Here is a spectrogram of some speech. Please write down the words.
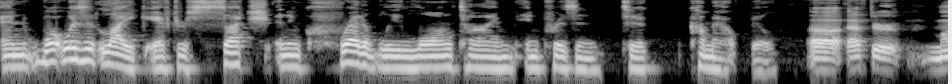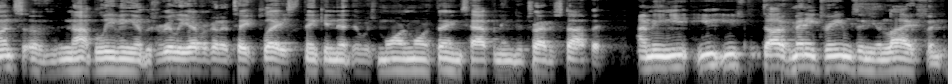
And what was it like after such an incredibly long time in prison to come out, Bill? Uh, after months of not believing it was really ever going to take place, thinking that there was more and more things happening to try to stop it. I mean, you, you, you thought of many dreams in your life, and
